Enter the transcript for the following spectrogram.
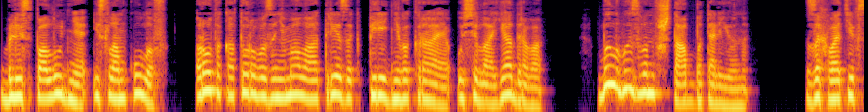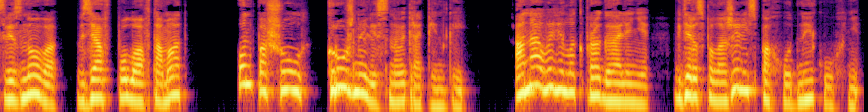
Близ полудня Исламкулов, рота которого занимала отрезок переднего края у села Ядрово, был вызван в штаб батальона. Захватив связного, взяв полуавтомат, он пошел кружной лесной тропинкой. Она вывела к прогалине, где расположились походные кухни.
